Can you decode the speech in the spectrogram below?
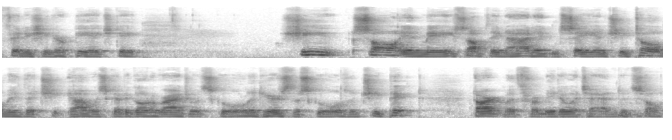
finishing her PhD. She saw in me something I didn't see, and she told me that she I was going to go to graduate school, and here's the schools, and she picked Dartmouth for me to attend, and so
